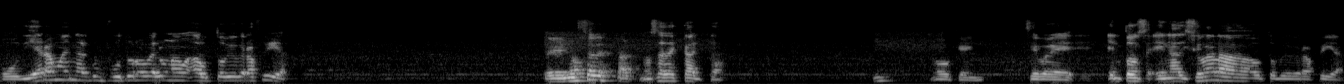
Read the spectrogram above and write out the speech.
¿pudiéramos en algún futuro ver una autobiografía? Eh, no se descarta. No se descarta. Ok. Sí, pues, entonces, en adición a la autobiografía,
